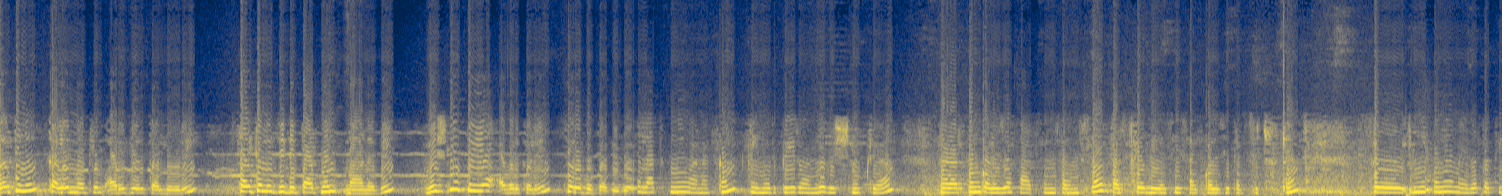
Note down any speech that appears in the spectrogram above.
ரத்தினம் கலை மற்றும் அறிவியல் கல்லூரி சைக்காலஜி டிபார்ட்மெண்ட் மாணவி விஷ்ணு பிரியா அவர்களின் சிறப்பு பதிவு. எல்லாத்துக்குமே வணக்கம். என்னோட பேர் வந்து விஷ்ணு பிரியா நான் Ratnam College of Arts and சயின்ஸில் ஃபர்ஸ்ட் இயர் பிஎஸ்சி சைக்காலஜி படிச்சுட்டு இருக்கேன். ஸோ இன்னைக்கு வந்து நம்ம எதை பத்தி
